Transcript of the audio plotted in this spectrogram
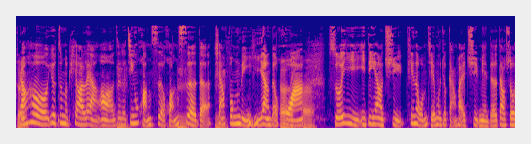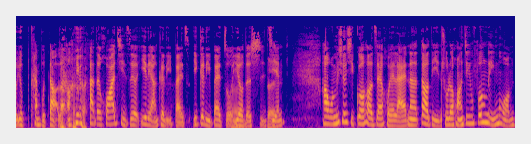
然后又这么漂亮哦，这个嗯金黄色、黄色的，像风铃一样的嗯花，嗯所以一定要去。听了我们节目就赶快去，免得到时候又看不到了啊、因为它的花期只有一两个礼拜，一个礼拜左右的时间。嗯好，我们休息过后再回来。那到底除了黄金风铃木，我们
